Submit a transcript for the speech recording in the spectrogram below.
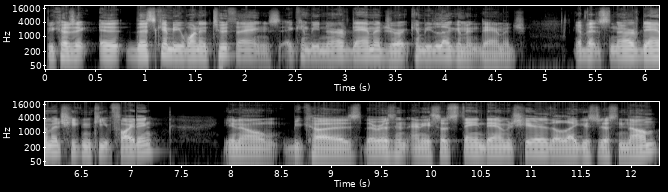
because it, it this can be one of two things. It can be nerve damage or it can be ligament damage. If it's nerve damage, he can keep fighting. You know, because there isn't any sustained damage here. The leg is just numb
